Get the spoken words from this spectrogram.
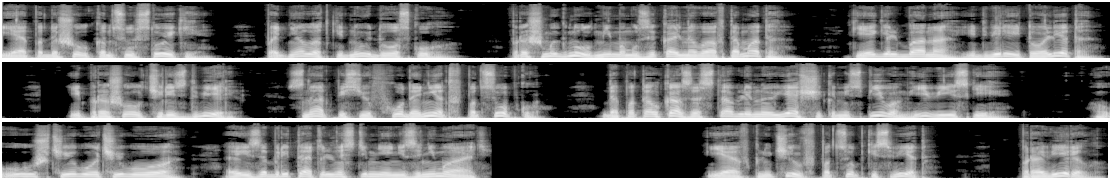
Я подошел к концу стойки, поднял откидную доску, прошмыгнул мимо музыкального автомата, кегельбана и дверей туалета и прошел через дверь с надписью «Входа нет» в подсобку, до потолка, заставленную ящиками с пивом и виски. Уж чего-чего, а изобретательности мне не занимать. Я включил в подсобке свет, проверил,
